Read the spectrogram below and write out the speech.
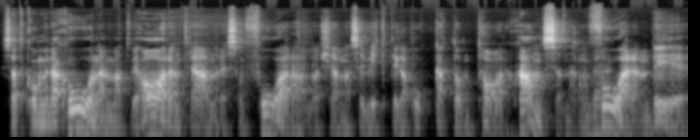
Så att kombinationen med att vi har en tränare som får alla att känna sig viktiga och att de tar chansen när de får den. Det är,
